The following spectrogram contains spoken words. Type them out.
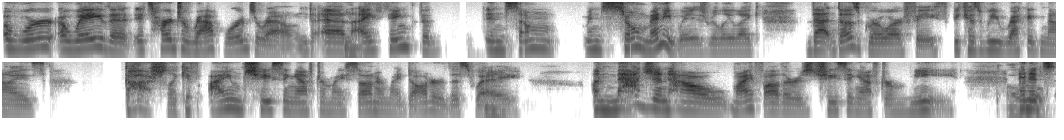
a word a way that it's hard to wrap words around and mm. i think that in some in so many ways really like that does grow our faith because we recognize gosh like if i am chasing after my son or my daughter this mm. way mm. imagine how my father is chasing after me oh, and it's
